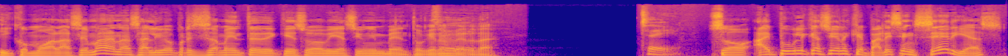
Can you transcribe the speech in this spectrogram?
Y como a la semana salió precisamente de que eso había sido un invento, que no es Sí. verdad. Sí. So, hay publicaciones que parecen serias,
